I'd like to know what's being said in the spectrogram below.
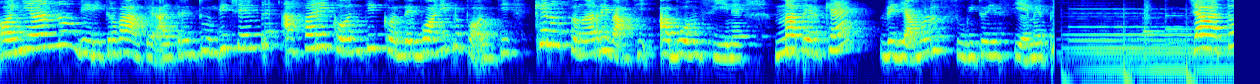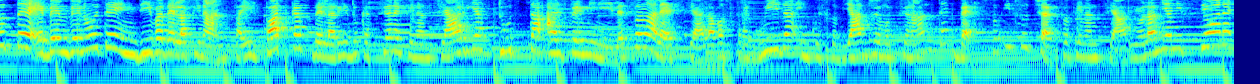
Ogni anno vi ritrovate al 31 dicembre a fare i conti con dei buoni propositi che non sono arrivati a buon fine. Ma perché? Vediamolo subito insieme. Ciao a tutte e benvenute in Diva della Finanza, il podcast della rieducazione finanziaria tutta al femminile. Sono Alessia, la vostra guida in questo viaggio emozionante verso il successo finanziario. La mia missione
